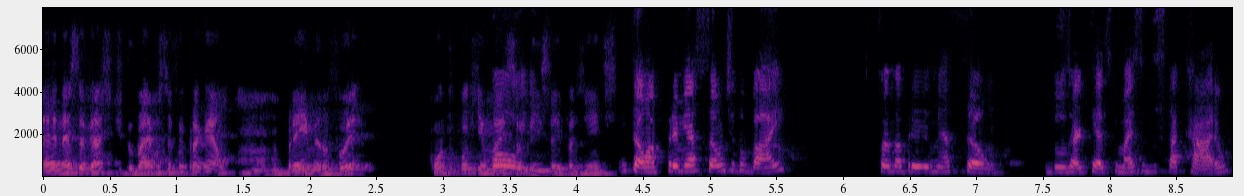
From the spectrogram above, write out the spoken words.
É, nessa viagem de Dubai, você foi para ganhar um, um, prêmio, não foi? Conta um pouquinho mais foi. sobre isso aí pra gente. Então, a premiação de Dubai foi uma premiação dos arquitetos que mais se destacaram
